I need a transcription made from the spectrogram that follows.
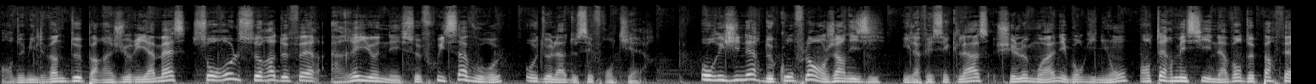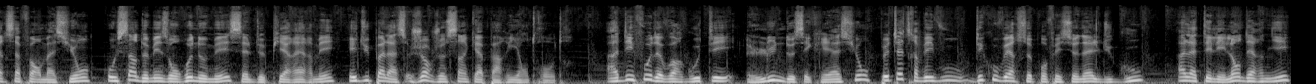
en 2022 par un jury à Metz, son rôle sera de faire rayonner ce fruit savoureux au-delà de ses frontières. Originaire de Conflans en Jarnisy, il a fait ses classes chez Lemoine et Bourguignon, en terre messine avant de parfaire sa formation au sein de maisons renommées, celles de Pierre Hermé et du Palace Georges V à Paris entre autres. À défaut d'avoir goûté l'une de ses créations, peut-être avez-vous découvert ce professionnel du goût à la télé l'an dernier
